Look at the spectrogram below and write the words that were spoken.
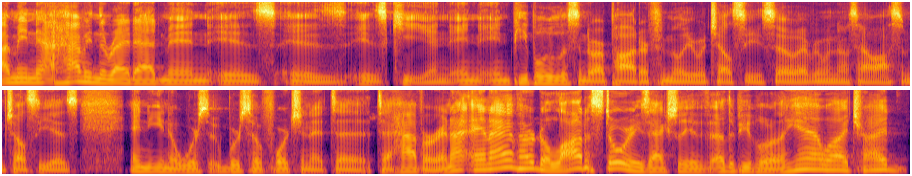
I mean, having the right admin is is is key, and and and people who listen to our pod are familiar with Chelsea, so everyone knows how awesome Chelsea is, and you know we're so, we're so fortunate to to have her, and I and I have heard a lot of stories actually of other people who are like, yeah, well, I tried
